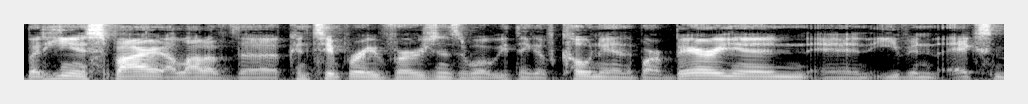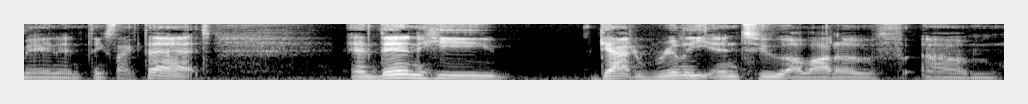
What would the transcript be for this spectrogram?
but he inspired a lot of the contemporary versions of what we think of Conan the Barbarian and even X Men and things like that. And then he got really into a lot of um,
